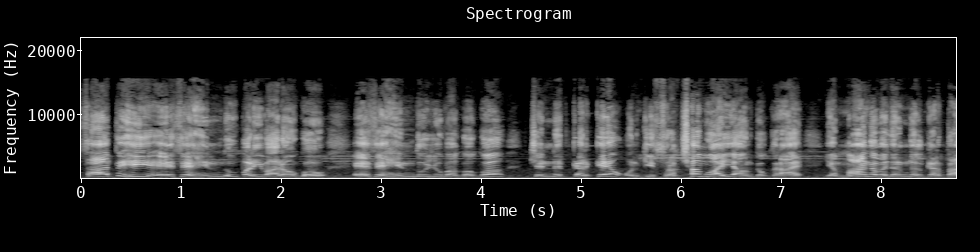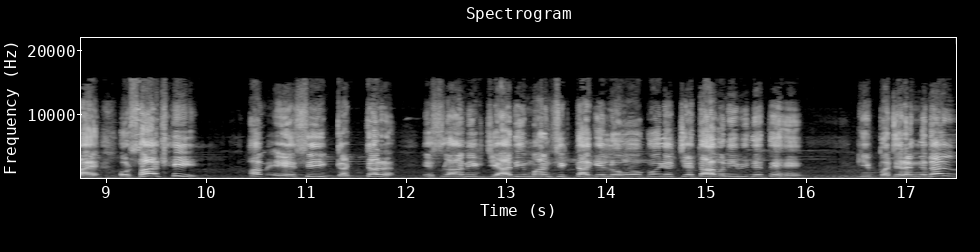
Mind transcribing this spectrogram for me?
साथ ही ऐसे हिंदू परिवारों को, ऐसे हिंदू युवकों को चिन्हित करके उनकी सुरक्षा मुहैया उनको कराए। यह मांग बजरंग दल करता है। और साथ ही हम ऐसी कट्टर इस्लामिक जिहादी मानसिकता के लोगों को यह चेतावनी भी देते हैं कि बजरंग दल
